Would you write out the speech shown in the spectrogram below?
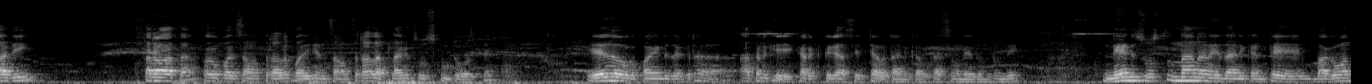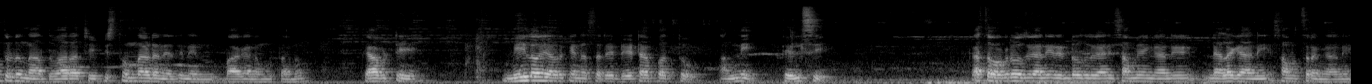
పది తర్వాత ఒక పది సంవత్సరాలు పదిహేను సంవత్సరాలు అట్లాగే చూసుకుంటూ వస్తే ఏదో ఒక పాయింట్ దగ్గర అతనికి కరెక్ట్గా సెట్ అవ్వడానికి అవకాశం అనేది ఉంటుంది. నేను చూస్తున్నాను అనే దానికంటే భగవంతుడు నా ద్వారా చూపిస్తున్నాడనేది నేను బాగా నమ్ముతాను. కాబట్టి మీలో ఎవరికైనా సరే డేట్ ఆఫ్ బర్త్ అన్నీ తెలిసి కాస్త ఒక రోజు కానీ రెండు రోజులు కానీ సమయం కానీ నెల కానీ సంవత్సరం కానీ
